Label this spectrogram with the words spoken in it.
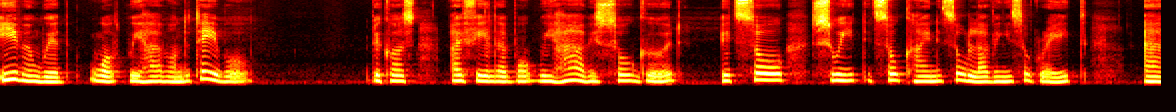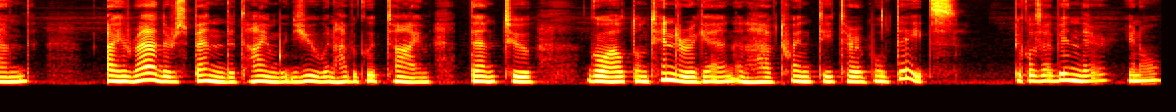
even with what we have on the table. Because I feel that what we have is so good, it's so sweet, it's so kind, it's so loving, it's so great. And I rather spend the time with you and have a good time than to go out on Tinder again and have 20 terrible dates because I've been there, you know,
